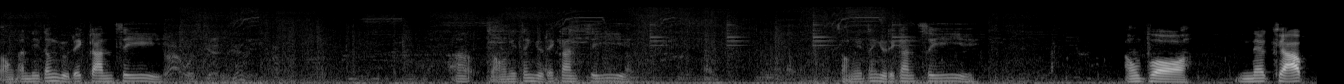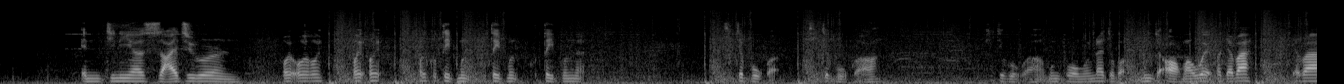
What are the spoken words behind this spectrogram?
สองอันนี้ต้องอยู่ด้วยกันสิอ่ สองนี้ต้องอยู่ด้วยกันสิสองนี้ต้องอยู่ด้วยกันสิเอาบอนะครับ engineer สายจูเรนโอ้ยโอ้ยโอ้ยโอ้ยโอ้ยโอ้ยกูติดมึงกูติดมึงกูติดมึงอะที่จะบุกอะที่จะบุกอที่จะบุกเหรอมึงโผล่มึงได้จะบอกมึงจะออกมาเว้ยเข้าใจปะเข้าใจปะ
